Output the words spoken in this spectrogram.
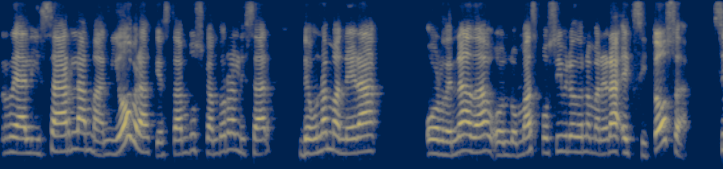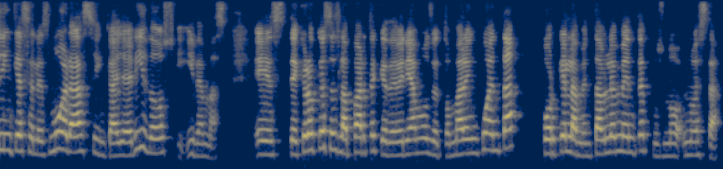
realizar la maniobra que están buscando realizar de una manera ordenada o lo más posible de una manera exitosa, sin que se les muera, sin que haya heridos y, demás. Este, creo que esa es la parte que deberíamos de tomar en cuenta porque lamentablemente pues no, no está.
